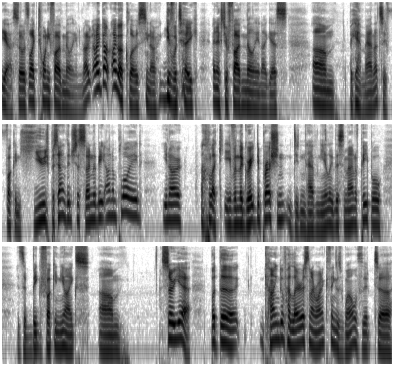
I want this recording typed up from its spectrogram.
Yeah, so it's like 25 million. I, I got I got close, you know, give or take an extra 5 million, I guess. Um, but yeah, man, that's a fucking huge percentage to suddenly be unemployed. You know, like even the Great Depression didn't have nearly this amount of people. It's a big fucking yikes. Um, so yeah, but the kind of hilarious and ironic thing as well is that uh,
